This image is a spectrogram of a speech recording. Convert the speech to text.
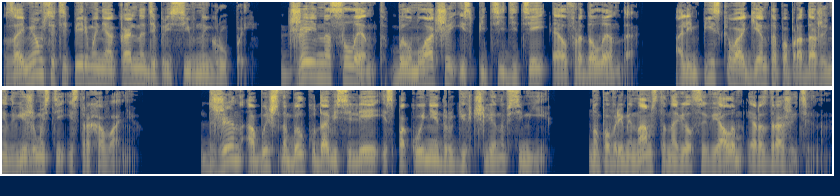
Займемся теперь маниакально-депрессивной группой. Джейнес Лэнд был младший из пяти детей Элфреда Лэнда, олимпийского агента по продаже недвижимости и страхованию. Джен обычно был куда веселее и спокойнее других членов семьи, но по временам становился вялым и раздражительным.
